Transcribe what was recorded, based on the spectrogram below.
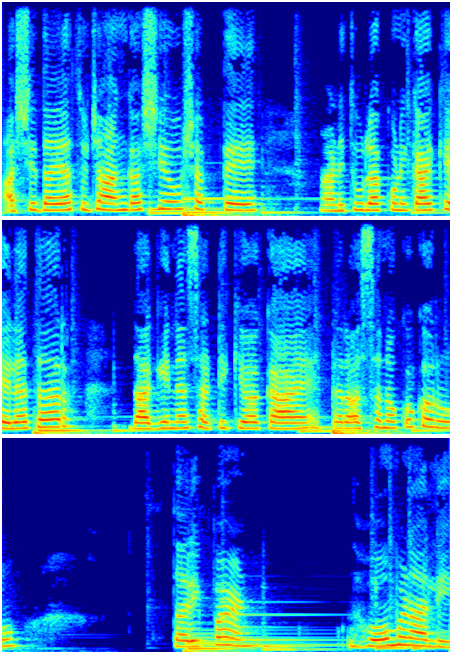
अशी दया तुझ्या अंगाशी येऊ शकते. आणि तुला कोणी काय केलं तर दागिन्यासाठी किंवा काय तर असं नको करू. तरी पण हो म्हणाली.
